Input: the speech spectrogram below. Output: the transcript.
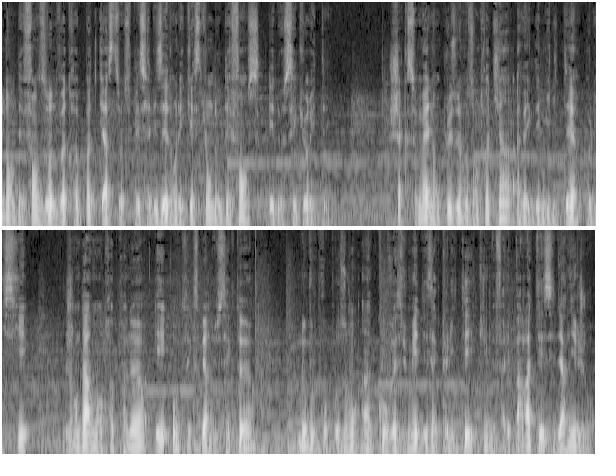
dans Défense Zone, votre podcast spécialisé dans les questions de défense et de sécurité. Chaque semaine, en plus de nos entretiens avec des militaires, policiers, gendarmes, entrepreneurs et autres experts du secteur, nous vous proposons un court résumé des actualités qu'il ne fallait pas rater ces derniers jours.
